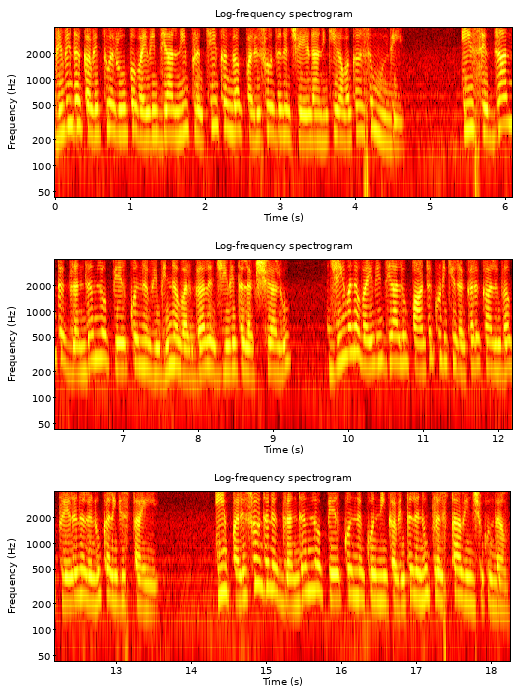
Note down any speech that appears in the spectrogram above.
వివిధ కవిత్వ రూప వైవిధ్యాల్ని ప్రత్యేకంగా పరిశోధన చేయడానికి అవకాశం ఉంది. ఈ సిద్ధాంత గ్రంథంలో పేర్కొన్న విభిన్న వర్గాల జీవిత లక్ష్యాలు జీవన వైవిధ్యాలు పాఠకుడికి రకరకాలుగా ప్రేరణలను కలిగిస్తాయి. ఈ పరిశోధన గ్రంథంలో పేర్కొన్న కొన్ని కవితలను ప్రస్తావించుకుందాం.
